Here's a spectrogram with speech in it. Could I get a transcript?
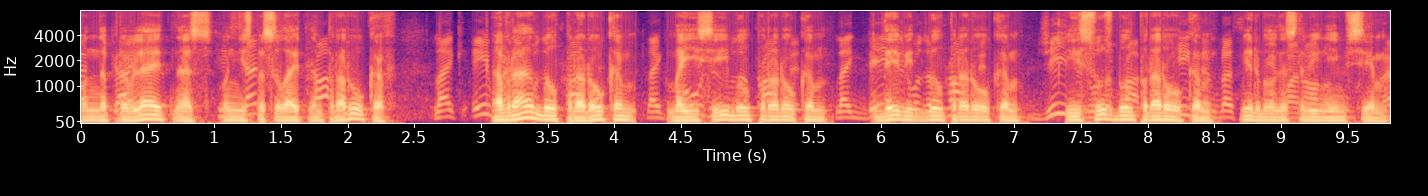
Он направляет нас, Он не спосылает нам пророков. Авраам был пророком, Моисей был пророком, Дэвид был пророком, Иисус был пророком, мир благословения им всем.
